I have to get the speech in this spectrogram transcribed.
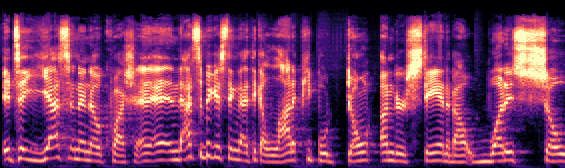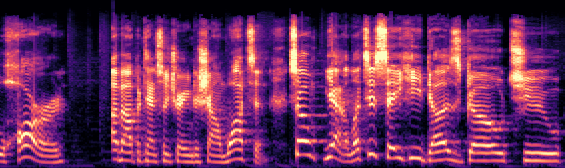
It's a yes and a no question, and, and that's the biggest thing that I think a lot of people don't understand about what is so hard about potentially trading Deshaun Watson. So yeah, let's just say he does go to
